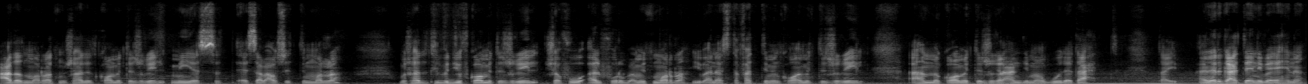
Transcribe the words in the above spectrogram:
عدد مرات مشاهدة قوائم التشغيل 167 مرة. مشاهدة الفيديو في قوائم التشغيل شافوه 1400 مرة يبقى أنا استفدت من قوائم التشغيل. أهم قوائم التشغيل عندي موجودة تحت. طيب هنرجع تاني بقى هنا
